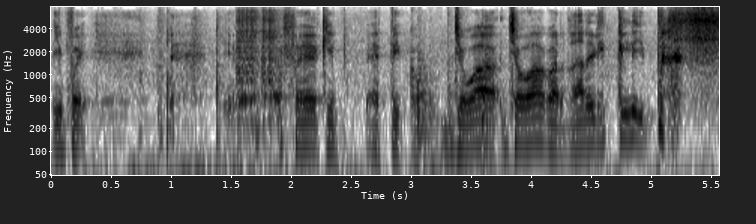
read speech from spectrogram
Y fue. Fue épico. Yo voy a, yo voy a guardar el clip.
